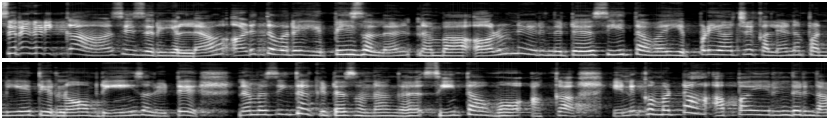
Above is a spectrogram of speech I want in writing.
சிறுகடிக்க ஆசை சரியில்லை அடுத்த வர எபிசோடில் நம்ம அருண் இருந்துட்டு சீதாவை எப்படியாச்சும் கல்யாணம் பண்ணியே தீரணும் அப்படின்னு சொல்லிட்டு நம்ம சீதா கிட்ட சொன்னாங்க. சீதாவும் அக்கா எனக்கு மட்டும் அப்பா இருந்திருந்தா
